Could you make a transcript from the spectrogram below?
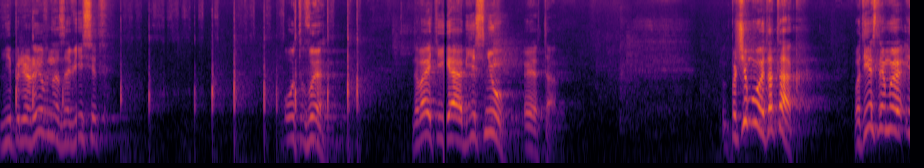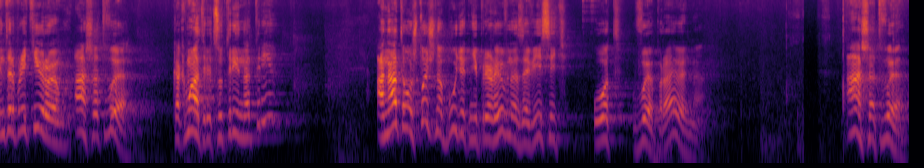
непрерывно зависит от v. Давайте я объясню это. Почему это так? Вот если мы интерпретируем h от v как матрицу 3 на 3, она-то уж точно будет непрерывно зависеть от v, правильно? h от v,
